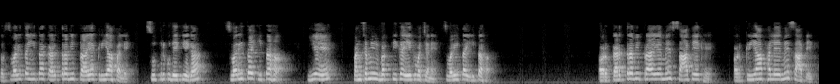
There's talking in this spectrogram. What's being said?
तो स्वरित कर्तव्य क्रियाफल। है सूत्र को देखिएगा। स्वरित इत, ये पंचमी विभक्ति का एक वचन है। स्वरित इत। और कर्तव्य में सात एक है, और क्रियाफले में सात एक है।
